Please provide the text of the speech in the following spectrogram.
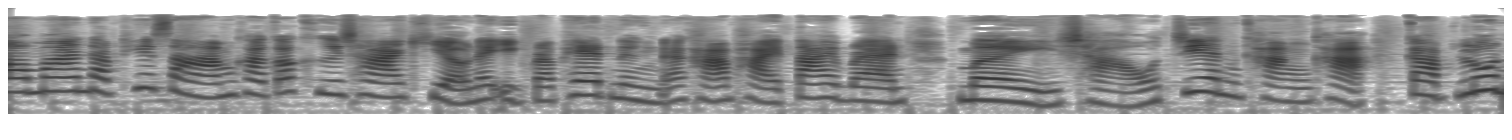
ต่อมาอันดับที่ 3 ค่ะก็คือชาเขียวในอีกประเภทหนึ่งนะคะ ภายใต้แบรนด์เมยเฉาเจี้ยนคังค่ะ กับรุ่น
